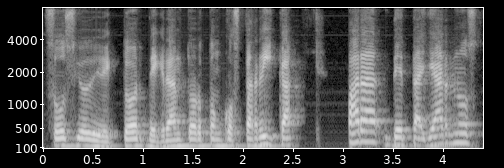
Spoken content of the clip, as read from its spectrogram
socio director de Gran Tortón Costa Rica, para detallarnos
